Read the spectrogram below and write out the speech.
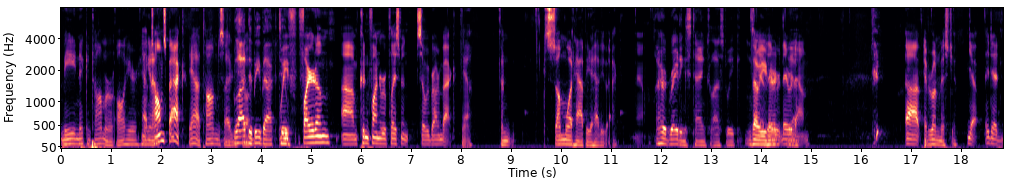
Me, Nick, and Tom are all here Yeah, hanging Tom's out. back. Yeah, Tom decided. to show Glad to up. be back too. We've fired him. Um, couldn't find a replacement, so we brought him back. Yeah, I'm somewhat happy to have you back. Yeah, I heard ratings tanked last week. Is that what Yeah, you they heard? were they were Yeah. down. Uh, Everyone missed you. yeah, they did.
